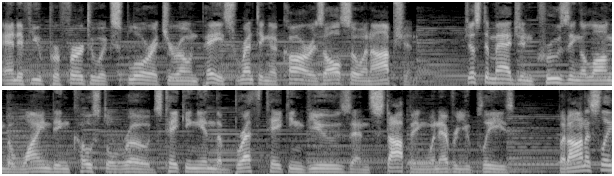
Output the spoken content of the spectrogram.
And if you prefer to explore at your own pace, renting a car is also an option. Just imagine cruising along the winding coastal roads taking in the breathtaking views and stopping whenever you please. But honestly,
